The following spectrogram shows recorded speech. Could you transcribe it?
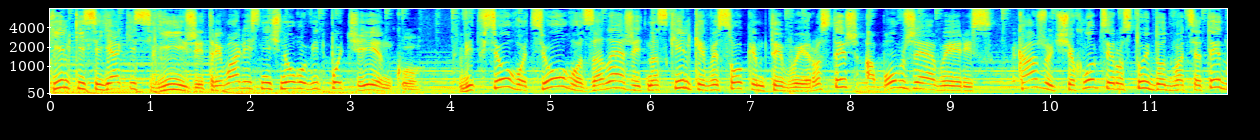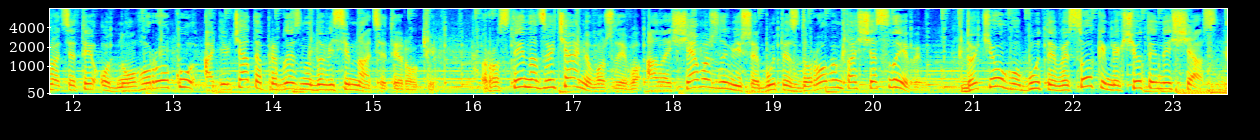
кількість і якість їжі, тривалість нічного відпочинку. Від всього цього залежить наскільки високим ти виростеш або вже виріс. Кажуть, що хлопці ростуть до 20-21 року, а дівчата приблизно до 18 років. Рости надзвичайно важливо, але ще важливіше бути здоровим та щасливим. До чого бути високим, якщо ти нещасний?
